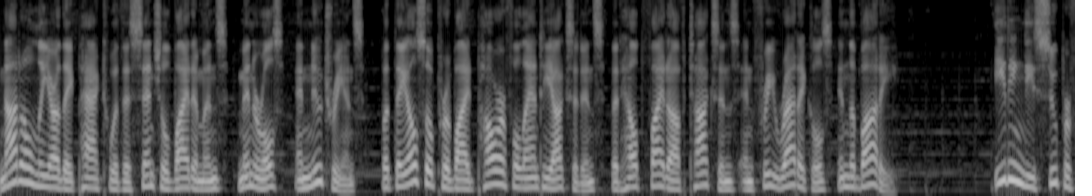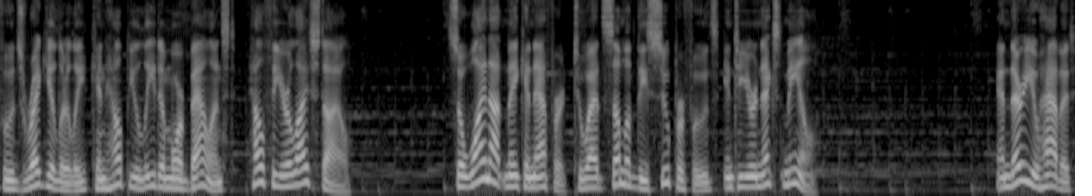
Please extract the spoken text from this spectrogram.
Not only are they packed with essential vitamins, minerals, and nutrients, but they also provide powerful antioxidants that help fight off toxins and free radicals in the body. Eating these superfoods regularly can help you lead a more balanced, healthier lifestyle. So, why not make an effort to add some of these superfoods into your next meal? And there you have it,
